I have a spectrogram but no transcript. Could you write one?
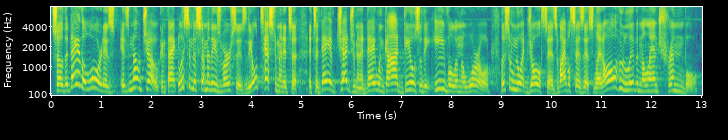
So the day of the Lord is, is no joke. In fact, listen to some of these verses. The Old Testament, it's a, it's a day of judgment, a day when God deals with the evil in the world. Listen to what Joel says. The Bible says this Let all who live in the land tremble,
